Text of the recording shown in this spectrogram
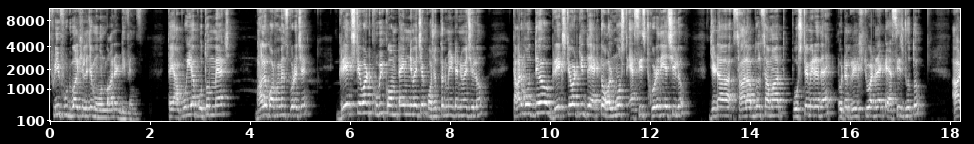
ফ্রি ফুটবল খেলেছে মোহনবাগানের ডিফেন্স তাই আপুইয়া প্রথম ম্যাচ ভালো পারফরমেন্স করেছে। গ্রেক স্টেওয়ার্ড খুবই কম টাইম নেমেছে, পঁচাত্তর মিনিটে নেমেছিল। তার মধ্যেও গ্রেক স্টেওয়ার্ড কিন্তু একটা অলমোস্ট অ্যাসিস্ট করে দিয়েছিল। যেটা সাল আব্দুল সামাদ পোস্টে মেরে দেয়, ওটা গ্রেক স্টেওয়ার্ডের একটা অ্যাসিস্ট হতো। আর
